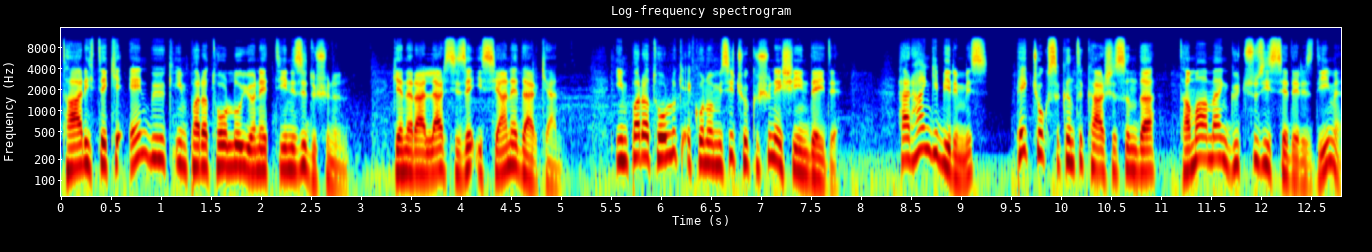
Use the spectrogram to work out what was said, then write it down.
tarihteki en büyük imparatorluğu yönettiğinizi düşünün. Generaller size isyan ederken, imparatorluk ekonomisi çöküşün eşiğindeydi. Herhangi birimiz, pek çok sıkıntı karşısında tamamen güçsüz hissederiz değil mi?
